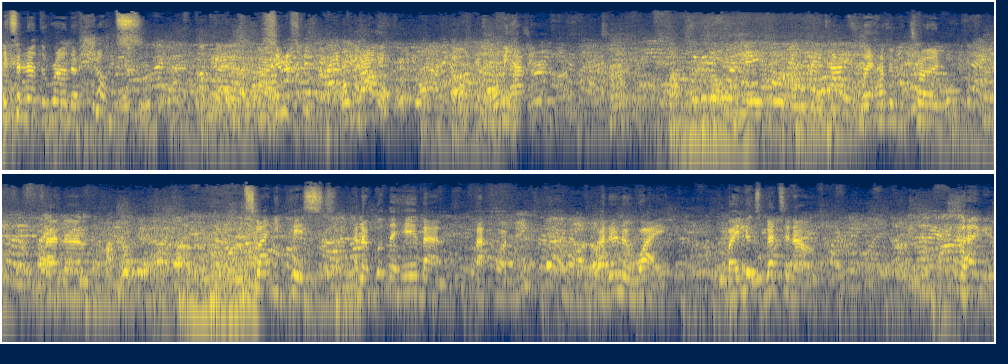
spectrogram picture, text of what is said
it's another round of shots. Seriously, what we having? What we having? We're having Patron and um, I'm slightly pissed and I've got the hairband back on. I don't know why, but it looks better now. Hang it.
